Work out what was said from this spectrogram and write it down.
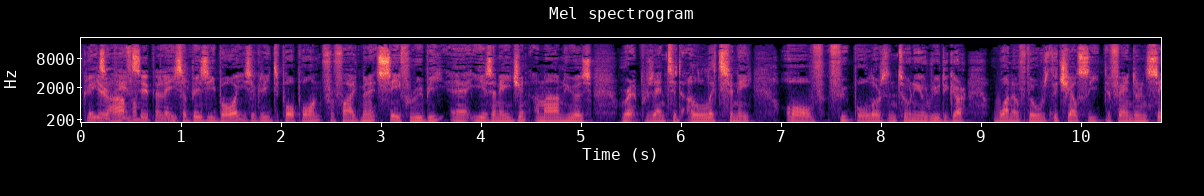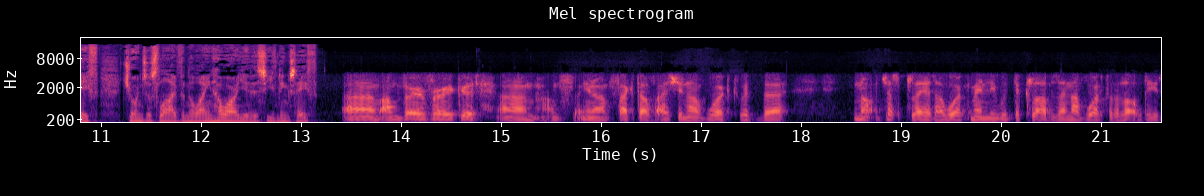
Great European to have him. Super League. He's a busy boy. He's agreed to pop on for five minutes. Saif Rubie. Uh, he is an agent, a man who has represented a litany of footballers. Antonio Rudiger, one of those, the Chelsea defender, and Saif joins us live on the line. How are you this evening, Saif? Um, I'm very, very good. Um, I'm, you know, in fact, I've, as you know, I've worked with the, not just players. I work mainly with the clubs, and I've worked with a lot of these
